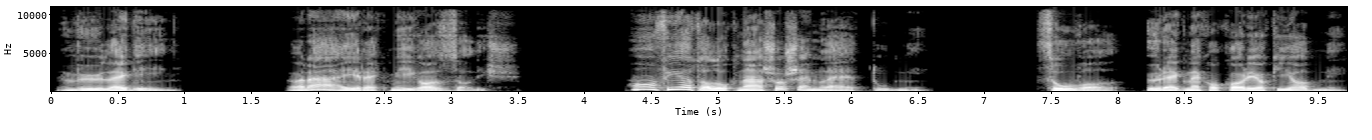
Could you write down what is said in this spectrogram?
Vőlegény? Ráérek még azzal is. A fiataloknál sosem lehet tudni. Szóval öregnek akarja kiadni?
